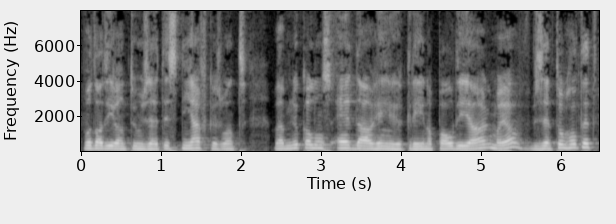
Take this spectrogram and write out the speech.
wat dat hier aan het doen zit, is het niet even, want we hebben ook al onze uitdagingen gekregen op al die jaren, maar ja, we zijn toch altijd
